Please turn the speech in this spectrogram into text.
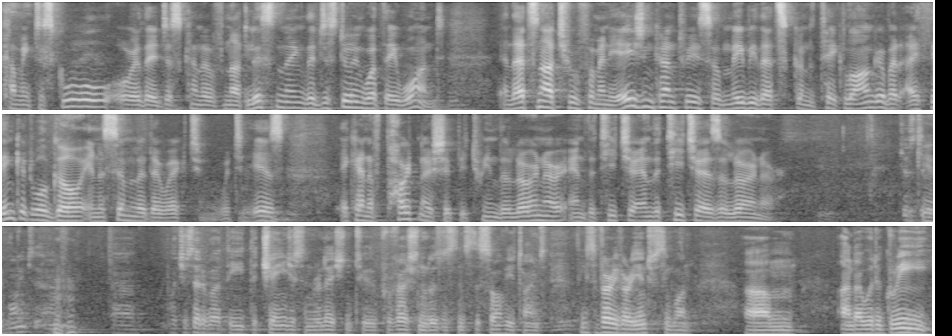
coming to school or they're just kind of not listening. They're just doing what they want. And that's not true for many Asian countries, so maybe that's going to take longer, but I think it will go in a similar direction, which is a kind of partnership between the learner and the teacher, and the teacher as a learner. Just to Okay. the point, um, uh, what you said about the, the changes in relation to professionalism since the Soviet times, I think it's a very, very interesting one. Um, and I would agree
